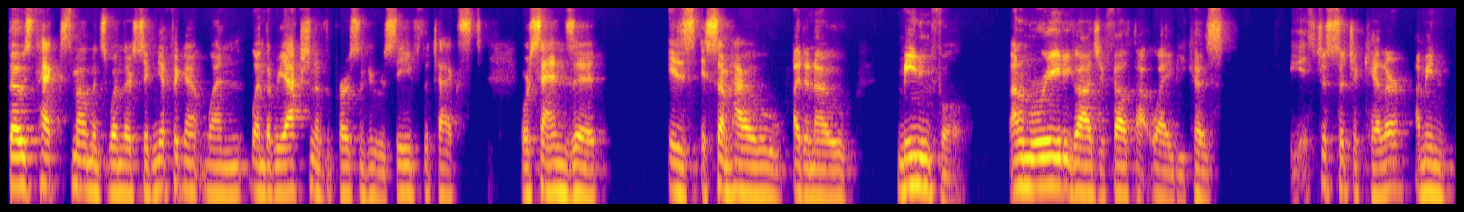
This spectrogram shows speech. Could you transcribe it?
those text moments when they're significant, when when the reaction of the person who receives the text or sends it is is somehow, I don't know, meaningful. And I'm really glad you felt that way because it's just such a killer. I mean,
